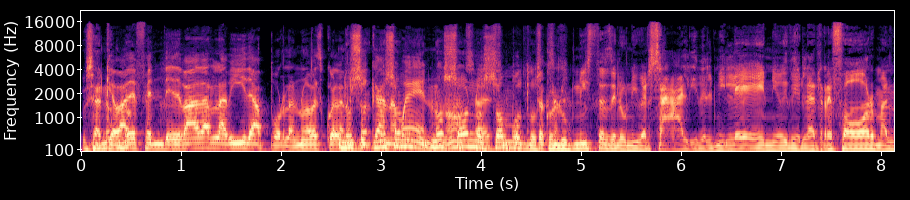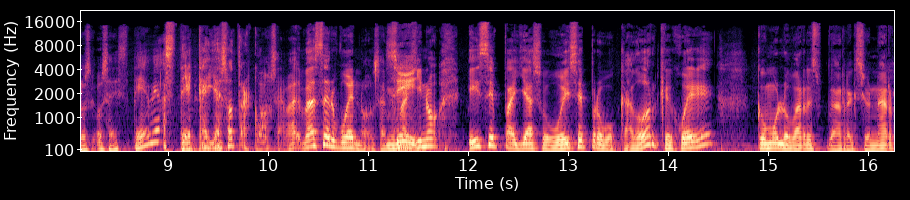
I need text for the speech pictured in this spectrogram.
O sea, no- que va a no- defender, va a dar la vida por la nueva escuela no son, mexicana. no son- bueno, no ¿no? son O sea, o es un somos los columnistas del Universal y del Milenio y de la Reforma. Los, o sea, es TV Azteca ya es otra cosa. Va, va a ser bueno. O sea, me Sí. imagino ese payaso o ese provocador que juegue, cómo lo va a, a reaccionar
